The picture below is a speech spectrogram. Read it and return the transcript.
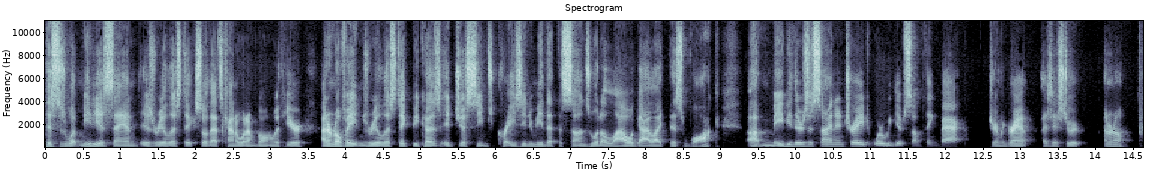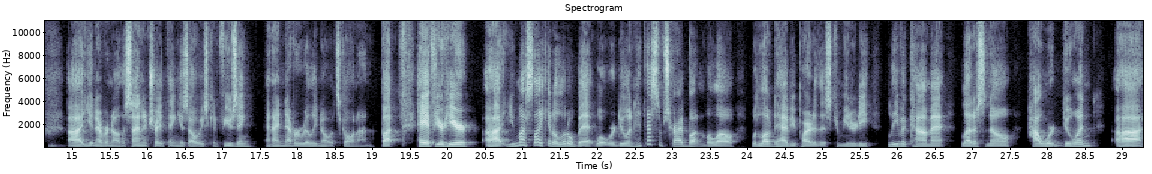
this is what media is saying is realistic. So that's kind of what I'm going with here. I don't know if Ayton's realistic because it just seems crazy to me that the Suns would allow a guy like this walk. Uh, maybe there's a sign and trade where we give something back. Jerami Grant, Isaiah Stewart. I don't know. Uh, you never know. The sign and trade thing is always confusing, and I never really know what's going on. But hey, if you're here, uh, you must like it a little bit. What we're doing, hit that subscribe button below. Would love to have you part of this community. Leave a comment. Let us know how we're doing. Uh,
